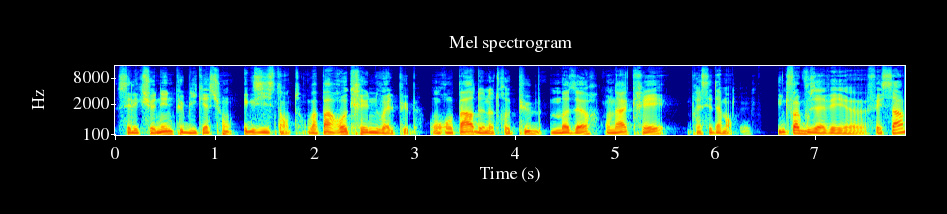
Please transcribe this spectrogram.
sélectionnez une publication existante. On ne va pas recréer une nouvelle pub. On repart de notre pub Mother qu'on a créée précédemment. Une fois que vous avez euh, fait ça,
